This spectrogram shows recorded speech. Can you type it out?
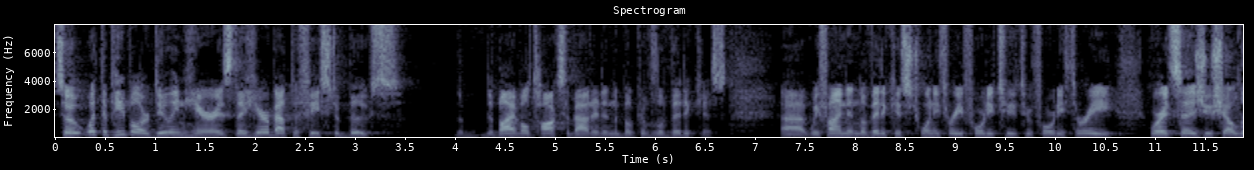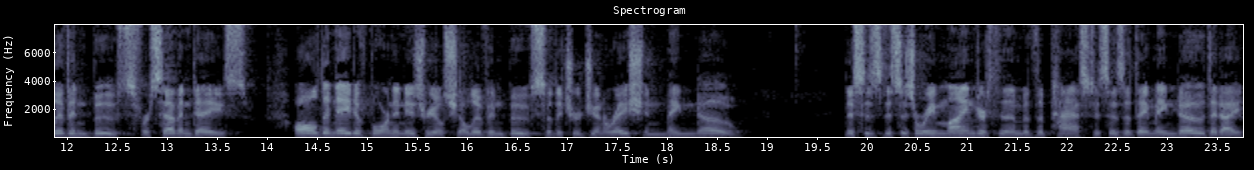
So, what the people are doing here is they hear about the Feast of Booths. The, the Bible talks about it in the book of Leviticus. Uh, we find in Leviticus 23 42 through 43, where it says, You shall live in booths for seven days. All the native born in Israel shall live in booths, so that your generation may know. This is, this is a reminder to them of the past. It says that they may know that I,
